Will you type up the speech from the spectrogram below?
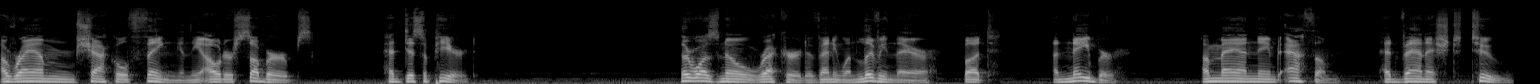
a ramshackle thing in the outer suburbs, had disappeared. There was no record of anyone living there, but a neighbor, a man named Atham, had vanished too.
